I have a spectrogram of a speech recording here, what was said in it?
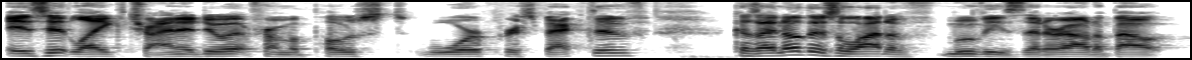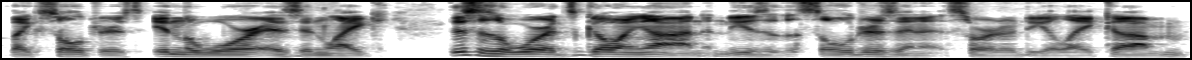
Is it like trying to do it from a post war perspective? Because I know there's a lot of movies that are out about like soldiers in the war, as in like this is a war that's going on and these are the soldiers in it, sort of deal. Like um,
